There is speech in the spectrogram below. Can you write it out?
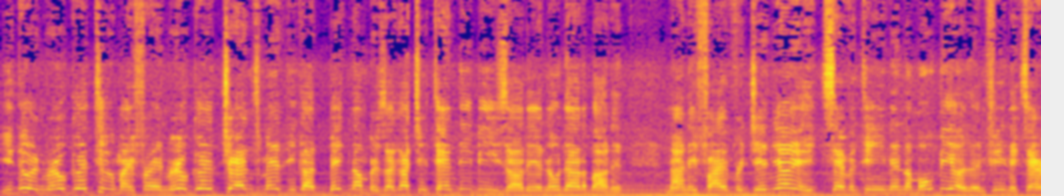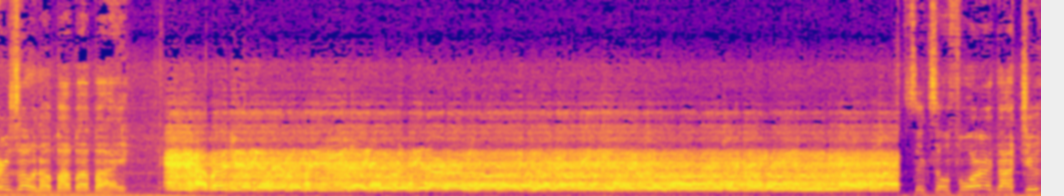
You're doing real good too, my friend. Real good transmit. You got big numbers. I got you 10 dBs out there, no doubt about it. 95 Virginia, 817 in the Mobile in Phoenix, Arizona. Bye bye bye. How about you? 817, 817 out Arizona. 604, I got you.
